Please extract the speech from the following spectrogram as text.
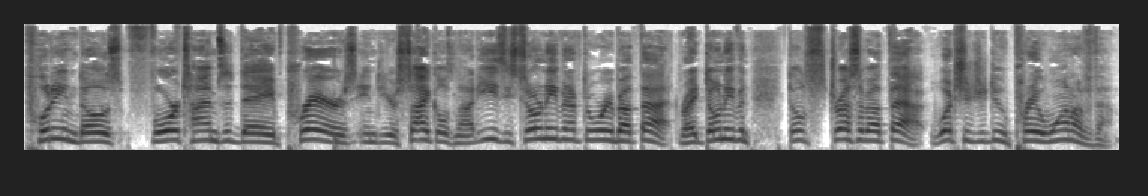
putting those four times a day prayers into your cycle is not easy, so don't even have to worry about that, right? Don't even don't stress about that. What should you do? Pray one of them.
